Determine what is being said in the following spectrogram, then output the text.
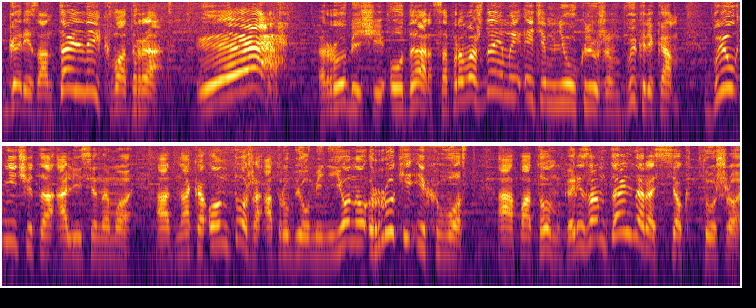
«Горизонтальный квадрат». Эх! Рубящий удар, сопровождаемый этим неуклюжим выкриком, был не чита Алисиному. Однако он тоже отрубил миньону руки и хвост, а потом горизонтально рассек тушу.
